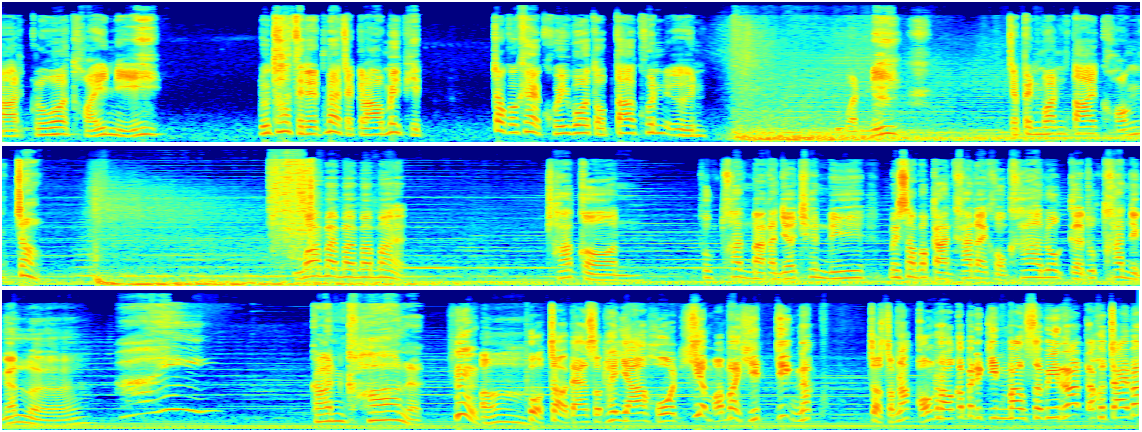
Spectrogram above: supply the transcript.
ลาดกลัวถอยหนี ดูถ้าเสด็จแม่จะกล่าวไม่ผิด เจ้าก็แค่คุยวัวตบตาคนอื่น วันนี้จะเป็นวันตายของเจ้า ไม่ไม่ไม่ไม่ไม่ช้าก่อน ทุกท่านมากันเยอะเช่นนี้ ไม่ทราบว่าการค้าใดของข้าล่วงเกินทุกท่านอย่างนั้นเหรอเฮ้ยการค้าเหรออ๋อพวกเจ้าแดนสนธยาโหดเหี้ยมอำมหิตยิ่งนัก เจ้าสำนักของเราก็ไม่ได้กินมังสวิรัตนะเข้าใจไหม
